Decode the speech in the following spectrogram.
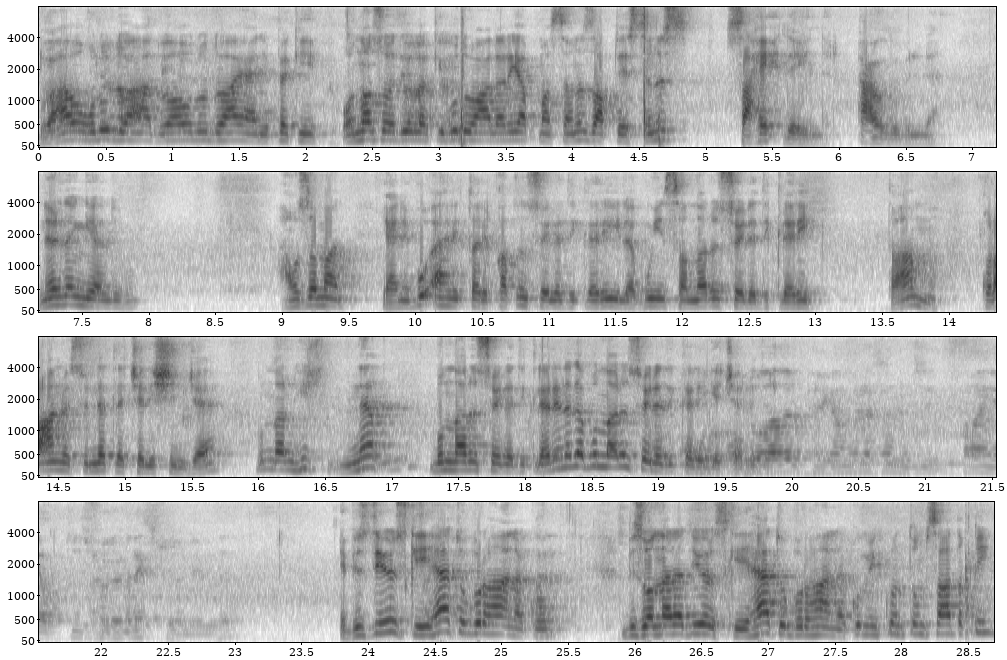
Dua oğlu dua, dua oğlu dua yani peki ondan sonra diyorlar ki bu duaları yapmazsanız abdestiniz sahih değildir. Euzu billah. Nereden geldi bu? Ha o zaman yani bu ehli tarikatın söyledikleriyle bu insanların söyledikleri tamam mı? Kur'an ve sünnetle çelişince bunların hiç ne bunların söyledikleri ne de bunların söyledikleri O geçerlidir. duaları Peygamber Efendimiz'in falan yaptığı söylemek söyleniyor bir de. E biz diyoruz ki hatu burhanakum. Biz onlara diyoruz ki hatu burhanakum in kuntum sadıkin.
